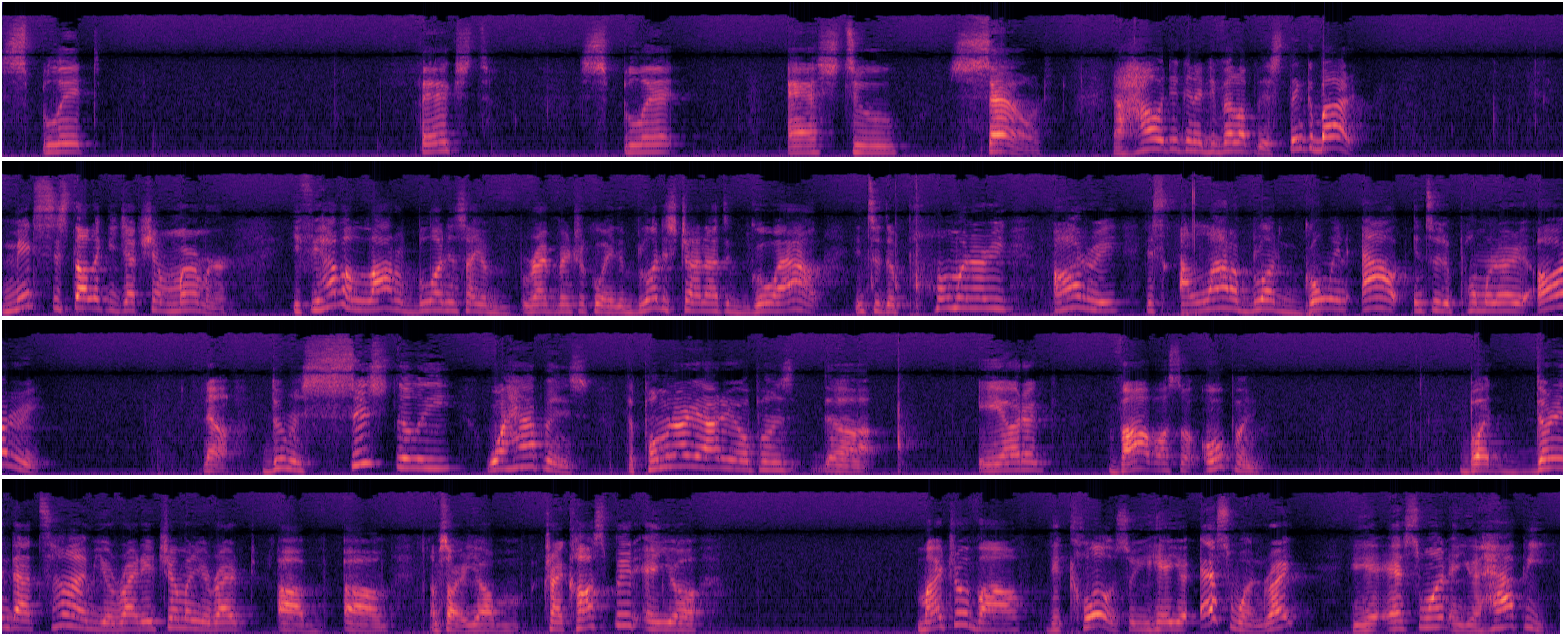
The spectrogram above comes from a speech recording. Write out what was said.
split fixed split S2 sound. Now, how are they going to develop this? Think about it. Mid systolic ejection murmur. If you have a lot of blood inside your right ventricle and the blood is trying not to go out into the pulmonary artery, there's a lot of blood going out into the pulmonary artery. Now, during systole, what happens? The pulmonary artery opens, the aortic valve also open. But during that time, your right atrium and your right, uh, um, I'm sorry, your tricuspid and your mitral valve, they close. So you hear your S1, right? You hear S1 and you're happy.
